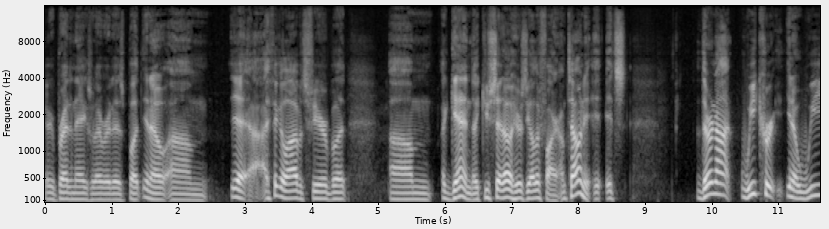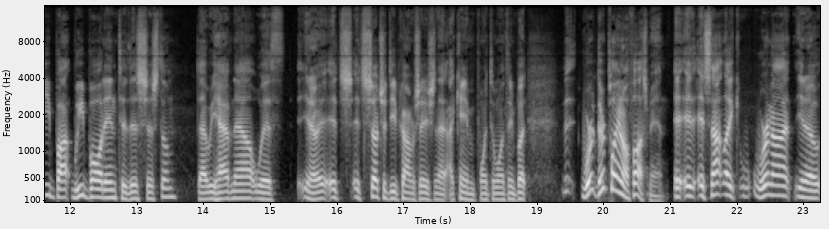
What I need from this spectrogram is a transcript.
or bread and eggs, whatever it is. But you know, um, yeah, I think a lot of it's fear. But um, again, like you said, oh, here's the other fire. I'm telling you, it, it's they're not. We cre- you know, we bought we bought into this system that we have now with you know, it's it's such a deep conversation that I can't even point to one thing, but we're they're playing off us, man. It, it, it's not like we're not, you know,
